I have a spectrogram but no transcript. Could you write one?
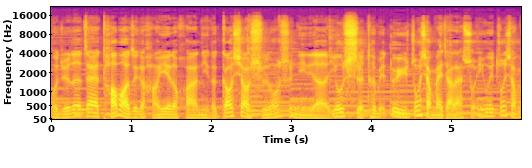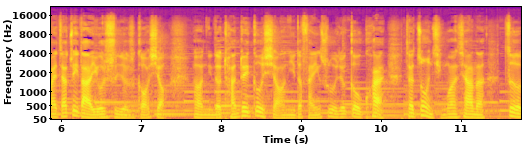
我觉得在淘宝这个行业的话，你的高效始终是你的优势，特别对于中小卖家来说，因为中小卖家最大的优势就是高效啊，你的团队够小，你的反应速度就够快。在这种情况下呢。这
